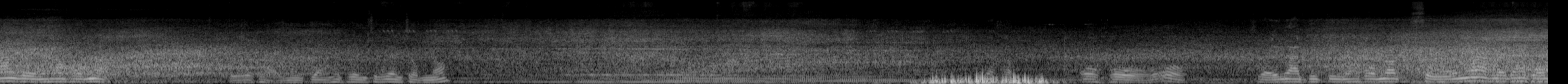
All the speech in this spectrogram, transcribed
มากเลยนะครับผมนะดูถ่ายมือกว้างให้เพื่อนเพื่อนชมเนาะนะครับ โอ้โห สวยงามจริงๆนะครับผมนาะสูงมากเลยนะครับผม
